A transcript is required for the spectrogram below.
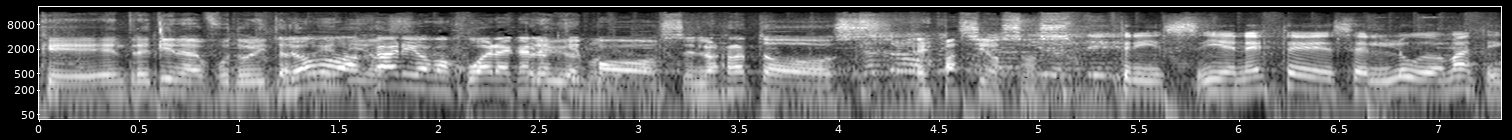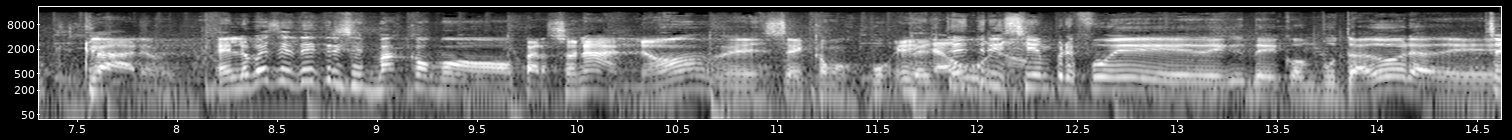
Que entretiene a los futbolistas Lo vamos a bajar y vamos a jugar acá en los al tiempos, en los ratos espaciosos. Tetris, y en este es el Ludomatic. Claro. En lo que es el Tetris es más como personal, ¿no? Es, es como. es El Tetris uno. siempre fue de, de computadora, de, Sí.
